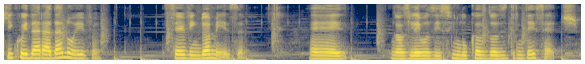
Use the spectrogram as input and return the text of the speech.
que cuidará da noiva, servindo à mesa. É, nós lemos isso em Lucas 12,37.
